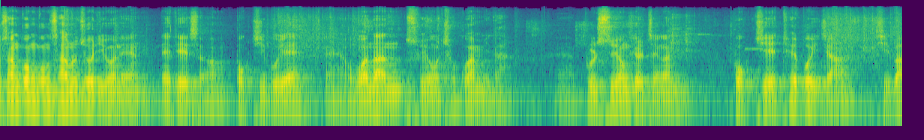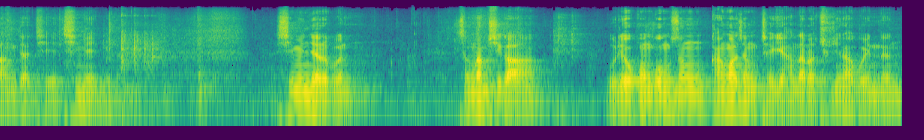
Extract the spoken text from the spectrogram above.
무상공공산후조리원에 대해서 복지부의 원안 수용을 촉구합니다. 불수용 결정은 복지의 퇴보이자 지방자치의 침해입니다. 시민 여러분, 성남시가 의료 공공성 강화 정책의 하나로 추진하고 있는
